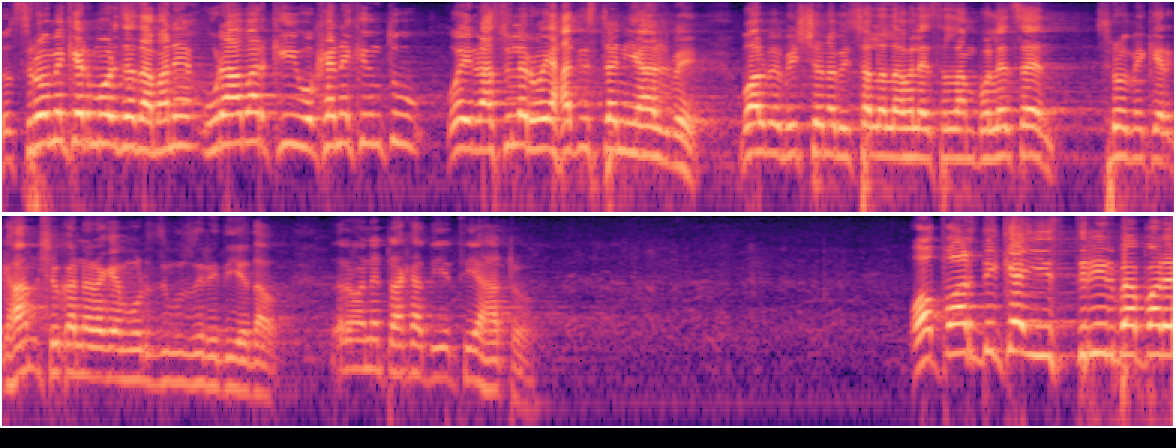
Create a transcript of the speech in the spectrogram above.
তো শ্রমিকের মর্যাদা মানে ওরা আবার কি, ওখানে কিন্তু ওই রাসুলের ওই হাদিসটা নিয়ে আসবে। বলবে, বিশ্বনবী সাল্লাহ সাল্লাম বলেছেন, শ্রমিকের ঘাম শুকানোর আগে মজুরি দিয়ে দাও। তার মানে টাকা দিয়ে দিয়ে হাঁটো। অপরদিকে স্ত্রীর ব্যাপারে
